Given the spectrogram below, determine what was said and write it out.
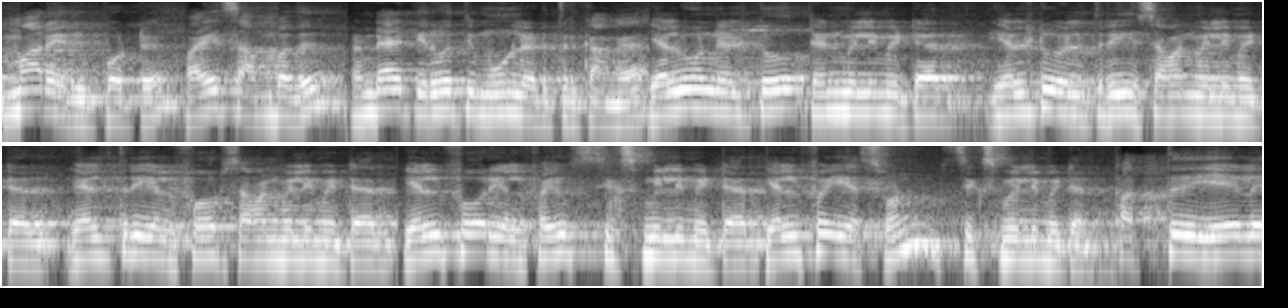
எம்ஆர்ஐ ரிப்போர்ட் வயசு ஐம்பது. ரெண்டாயிரத்தி இருபத்தி மூணுல எடுத்திருக்காங்க. L one L two ten millimetre L two L three seven millimetre L three L four seven millimetre L four L five six millimetre L five S one six millimetre பத்து ஏழு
